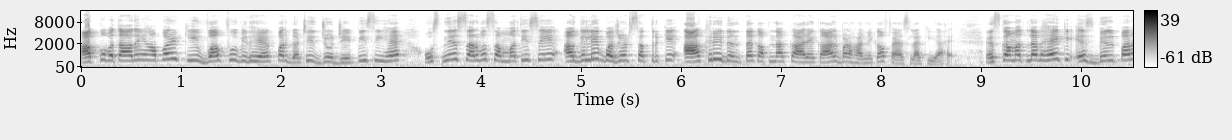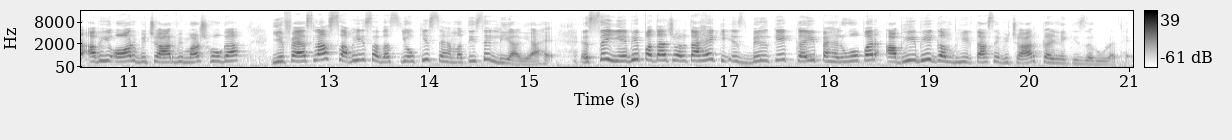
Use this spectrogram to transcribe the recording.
आपको बता दें यहाँ पर कि वक्फ विधेयक पर गठित जो जेपीसी है, उसने सर्वसम्मति से अगले बजट सत्र के आखिरी दिन तक अपना कार्यकाल बढ़ाने का फैसला किया है। इसका मतलब है कि इस बिल पर अभी और विचार विमर्श होगा। ये फैसला सभी सदस्यों की सहमति से लिया गया है। इससे ये भी पता चलता है कि इस बिल के कई पहलुओं पर अभी भी गंभीरता से विचार करने की ज़रूरत है।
